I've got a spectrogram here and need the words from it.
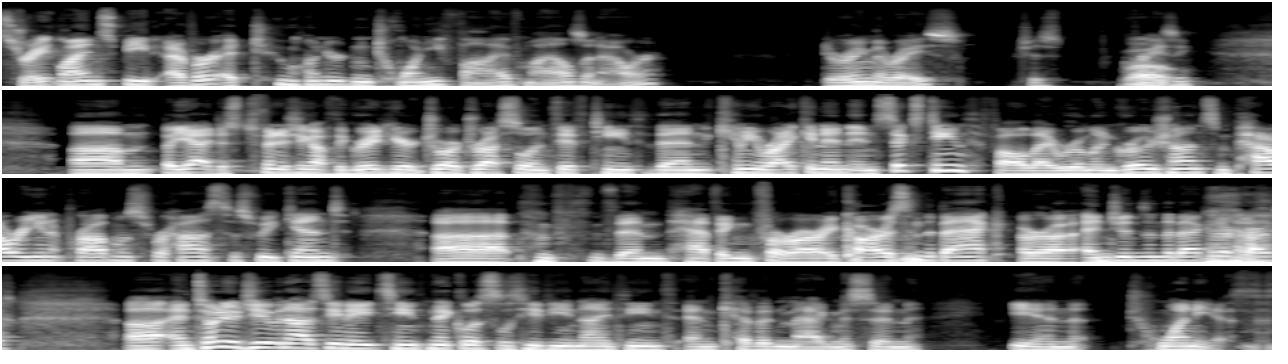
straight line speed ever at 225 miles an hour during the race, which is crazy. Um, but yeah, just finishing off the grid here, George Russell in 15th, then Kimi Raikkonen in 16th, followed by Romain Grosjean. Some power unit problems for Haas this weekend. Uh, them having Ferrari cars in the back, or uh, engines in the back of their cars. Uh, Antonio Giovinazzi in 18th, Nicholas Latifi in 19th, and Kevin Magnussen in 20th.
